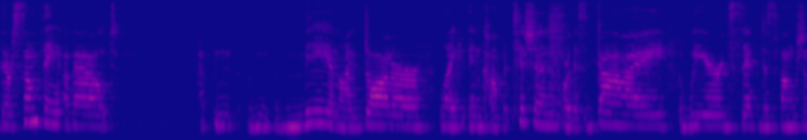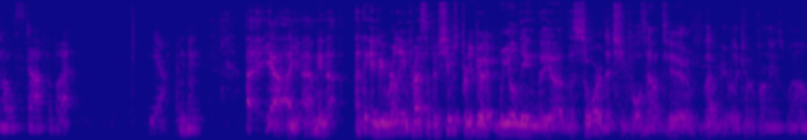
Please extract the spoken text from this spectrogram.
there's something about m- m- me and my daughter, like in competition for this guy, weird, sick, dysfunctional stuff, but yeah. Mm-hmm. Uh, yeah, I, I mean, I think it'd be really impressive if she was pretty good at wielding the uh, the sword that she pulls out too. That would be really kind of funny as well.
